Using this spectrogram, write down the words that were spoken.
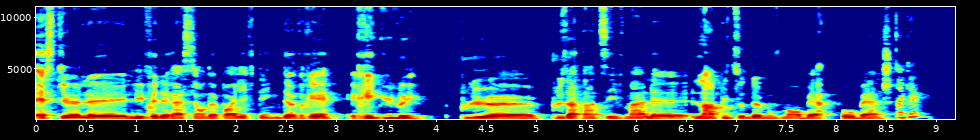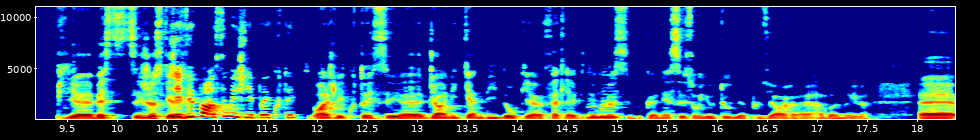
est-ce que les fédérations de powerlifting devraient réguler plus, euh, plus attentivement l'amplitude de mouvement au, bench? Puis euh, ben, c'est juste que. J'ai vu passer, mais je l'ai pas écouté. Ouais, je l'ai écouté. C'est euh, Johnny Candido qui a fait la vidéo. là, mhm. si vous connaissez sur YouTube, il y a plusieurs euh, abonnés. Là. Euh,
